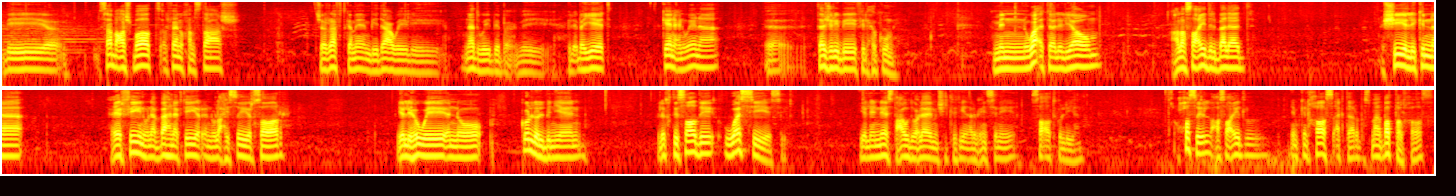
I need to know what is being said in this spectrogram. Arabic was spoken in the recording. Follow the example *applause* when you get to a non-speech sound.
ب 7 شباط 2015 تشرفت كمان بدعوة لندوة بالأبيات. كان عنوانها آه، تجربة في الحكومة. من وقتها لليوم على صعيد البلد الشيء اللي كنا عارفين ونبهنا كتير إنه رح يصير صار يلي هو إنه كل البنيان الاقتصادي والسياسي يلي الناس تعودوا عليه من شي 30 40 سنة سقط كليا. حصل على صعيد يمكن خاص أكثر بس ما بطل خاص.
